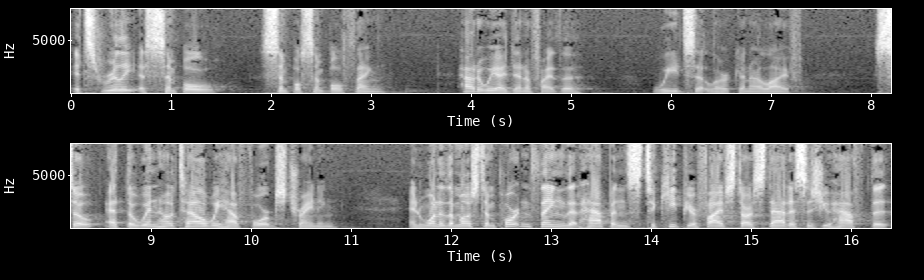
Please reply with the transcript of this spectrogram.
it's really a simple, simple, simple thing. How do we identify the weeds that lurk in our life? So at the Wynn Hotel, we have Forbes training. And one of the most important thing that happens to keep your five star status is you have to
